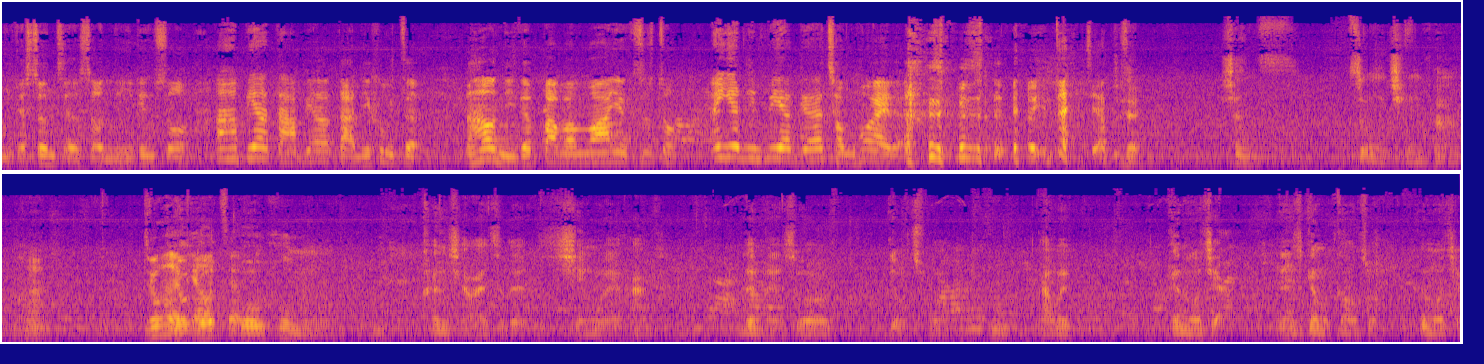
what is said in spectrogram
你的孙子的时候，你一定说啊，不要打，不要打，你负责。然后你的爸爸妈妈又是说，哎呀，你不要给他宠坏了，是不是有一代这样？对，像这种情况，嗯，如何调整？我父母看小孩子的行为，他认为说有错，嗯，他会跟我讲，也是跟我告状，跟我讲。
